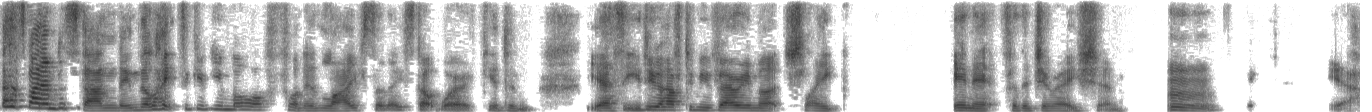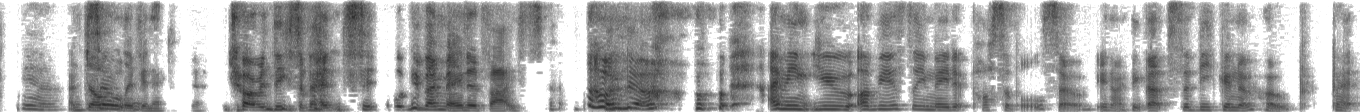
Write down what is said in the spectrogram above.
that's my understanding. They like to give you more fun in life, so they stop working. And yeah, so you do have to be very much like in it for the duration. Mm. Yeah. Yeah. And don't So- live in it during these events. It would be my main advice. Oh no. I mean, you obviously made it possible, so you know, I think that's the beacon of hope. But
